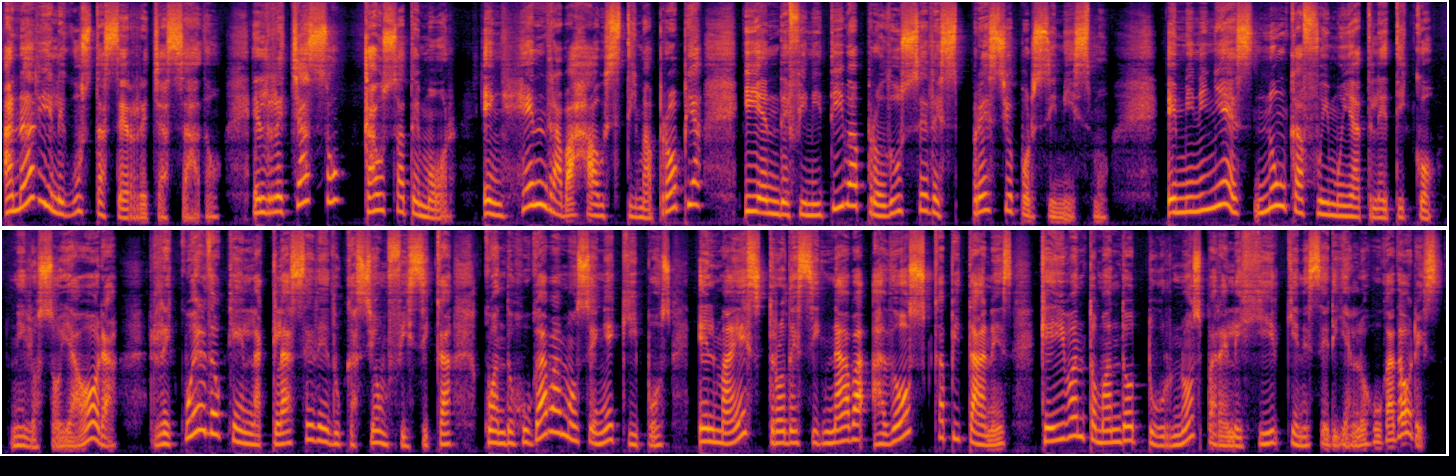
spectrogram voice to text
A nadie le gusta ser rechazado. El rechazo causa temor, engendra baja estima propia y en definitiva produce desprecio por sí mismo. En mi niñez nunca fui muy atlético, ni lo soy ahora. Recuerdo que en la clase de educación física, cuando jugábamos en equipos, el maestro designaba a dos capitanes que iban tomando turnos para elegir quiénes serían los jugadores.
